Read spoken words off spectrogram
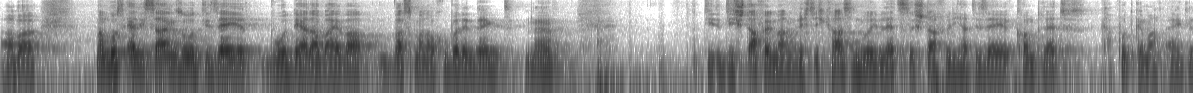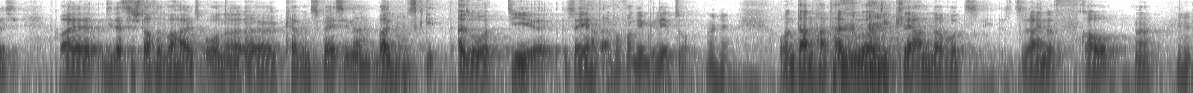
Aber man muss ehrlich sagen, so die Serie, wo der dabei war, was man auch über den denkt, ne? Die, die Staffeln waren richtig krass, nur die letzte Staffel, die hat die Serie komplett kaputt gemacht eigentlich. Weil die letzte Staffel war halt ohne äh, Kevin Spacey, ne? Weil Mhm. es, gibt- also die äh, Serie hat einfach von dem gelebt so. okay. Und dann hat halt nur die Claire Underwood, seine Frau, ne? Mhm.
